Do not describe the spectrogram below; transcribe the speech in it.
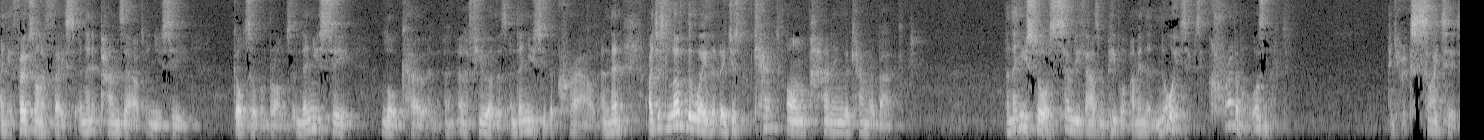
and you focus on her face, and then it pans out, and you see gold, silver, and bronze. And then you see Lord Coe and, and, and, a few others, and then you see the crowd. And then I just love the way that they just kept on panning the camera back. And then you saw 70,000 people. I mean, the noise, it was incredible, wasn't it? And you're excited,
